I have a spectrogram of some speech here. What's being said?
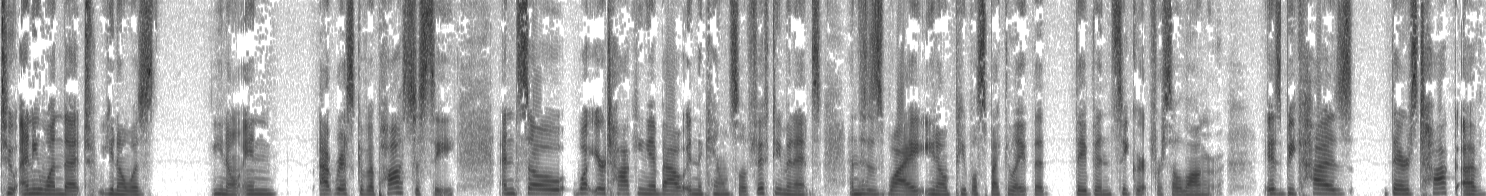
to anyone that you know was you know in at risk of apostasy. And so what you're talking about in the Council of 50 Minutes, and this is why, you know, people speculate that they've been secret for so long, is because there's talk of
